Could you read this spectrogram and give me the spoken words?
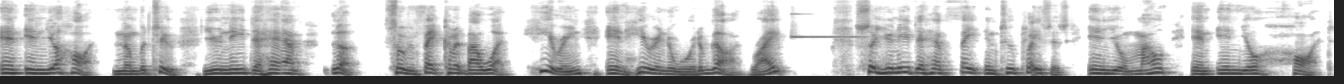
and in your heart, number two. You need to have, look, so faith coming by what? Hearing and hearing the word of God, right? So you need to have faith in two places in your mouth and in your heart.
